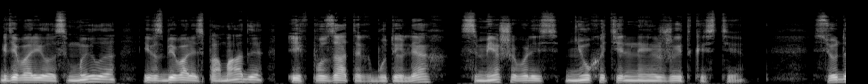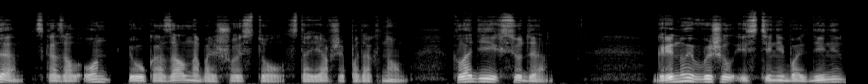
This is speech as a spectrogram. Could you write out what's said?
где варилось мыло и взбивались помады, и в пузатых бутылях смешивались нюхательные жидкости. «Сюда», — сказал он и указал на большой стол, стоявший под окном. «Клади их сюда». Гриной вышел из тени Бальдини,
